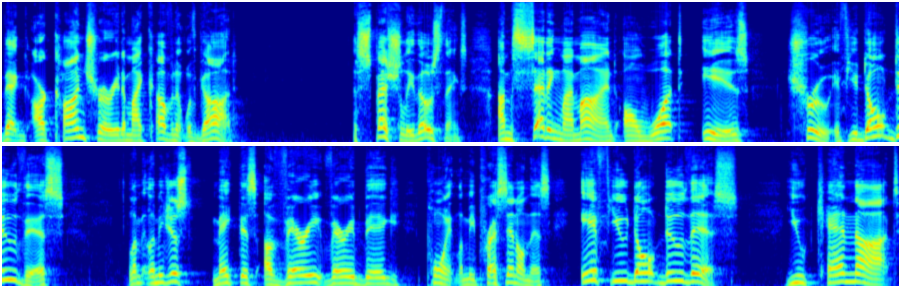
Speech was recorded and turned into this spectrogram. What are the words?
that are contrary to my covenant with God. Especially those things. I'm setting my mind on what is true. If you don't do this, let me, let me just make this a very, very big point. Let me press in on this. If you don't do this, you cannot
